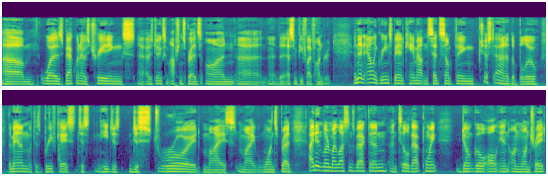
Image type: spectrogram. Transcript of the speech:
Um, was back when I was trading. Uh, I was doing some option spreads on uh, the S and P 500, and then Alan Greenspan came out and said something just out of the blue. The man with his briefcase just he just destroyed my my one spread. I didn't learn my lessons back then until that point. Don't go all in on one trade,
